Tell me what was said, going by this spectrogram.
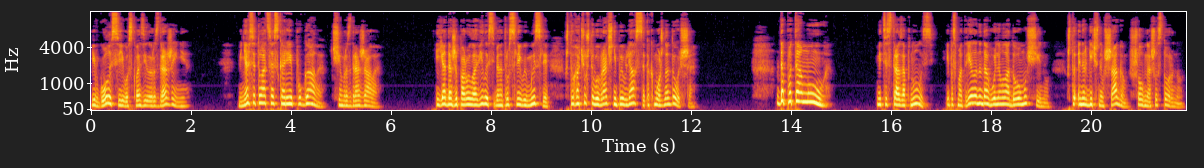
и в голосе его сквозило раздражение. Меня ситуация скорее пугала, чем раздражала. И я даже порой ловила себя на трусливые мысли, что хочу, чтобы врач не появлялся как можно дольше. «Да потому...» Медсестра запнулась и посмотрела на довольно молодого мужчину, что энергичным шагом шел в нашу сторону.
